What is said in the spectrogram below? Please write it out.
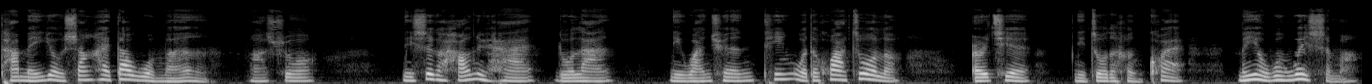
他没有伤害到我们。妈说：“你是个好女孩，罗兰，你完全听我的话做了，而且你做的很快，没有问为什么。”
